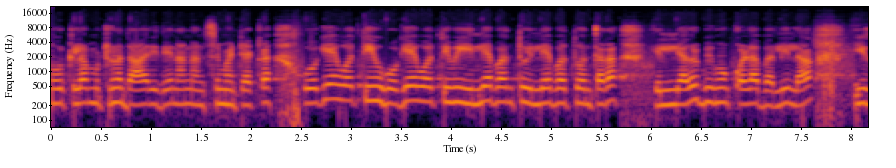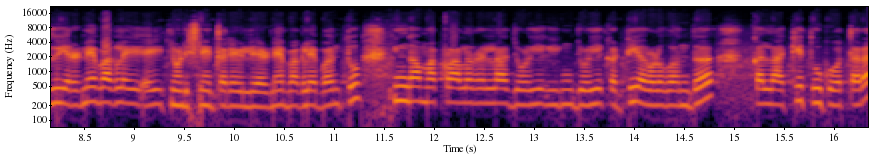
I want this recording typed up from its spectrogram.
ನೂರು ಕಿಲೋಮೀಟ್ರ್ನ ದಾರಿ ಇದೆ ನನ್ನ ಅನ್ಸಿಮೆಂಟ್ಯಾಕ ಹೋಗೇ ಓದ್ತೀವಿ ಹೋಗೇ ಓದ್ತೀವಿ, ಇಲ್ಲೇ ಬಂತು ಇಲ್ಲೇ ಬಂತು ಅಂತಾರೆ. ಎಲ್ಲಿಯಾದರೂ ಭೀಮನ ಕೊಳ್ಳ ಬರಲಿಲ್ಲ. ಇದು ಎರಡನೇ ಬಾಗಿಲೇ ಐತೆ ನೋಡಿ ಸ್ನೇಹಿತರೆ, ಇಲ್ಲಿ ಎರಡನೇ ಬಾಗಿಲೇ ಬಂತು. ಹಿಂಗೆ ಮಕ್ಳು ಅಲ್ಲೋರೆಲ್ಲ ಜೋಳಿಗೆ ಹಿಂಗೆ ಜೋಳಿಗೆ ಕಟ್ಟಿ ಅದ್ರೊಳಗೆ ಒಂದು ಕಲ್ಲು ಹಾಕಿ ತೂಕ ಹೋಗ್ತಾರೆ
